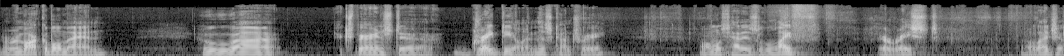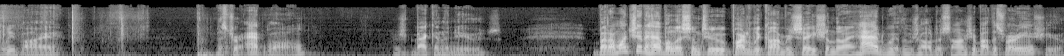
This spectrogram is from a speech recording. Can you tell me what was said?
a remarkable man who uh, experienced a great deal in this country, almost had his life erased, allegedly by Mr. Atwal, who's back in the news. But I want you to have a listen to part of the conversation that I had with Ujjal Dosanjh about this very issue.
